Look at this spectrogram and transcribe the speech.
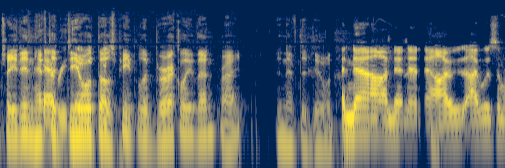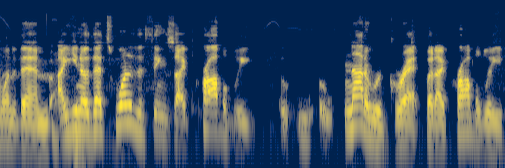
So you didn't have to deal with those people at Berklee then, right? Didn't have to deal with. No, no, no, no. I, was- I wasn't one of them. I, you know, that's one of the things I probably, not a regret, but I probably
